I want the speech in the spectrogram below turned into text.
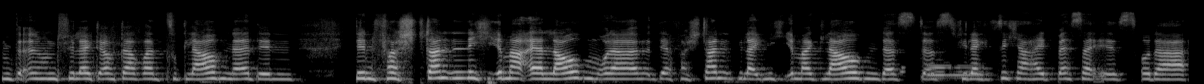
Und, äh, und vielleicht auch daran zu glauben, ne, den, den Verstand nicht immer erlauben oder der Verstand vielleicht nicht immer glauben, dass das vielleicht Sicherheit besser ist oder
